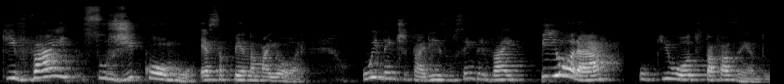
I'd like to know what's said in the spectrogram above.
que vai surgir como essa pena maior. O identitarismo sempre vai piorar o que o outro está fazendo.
